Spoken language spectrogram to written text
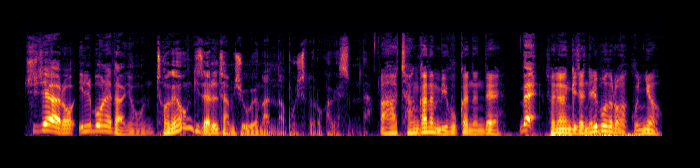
취재하러 일본에 다녀온 전혜원 기자를 잠시 후에 만나보시도록 하겠습니다. 아, 장관은 미국 갔는데 네. 전현 기자는 일본으로 갔군요.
